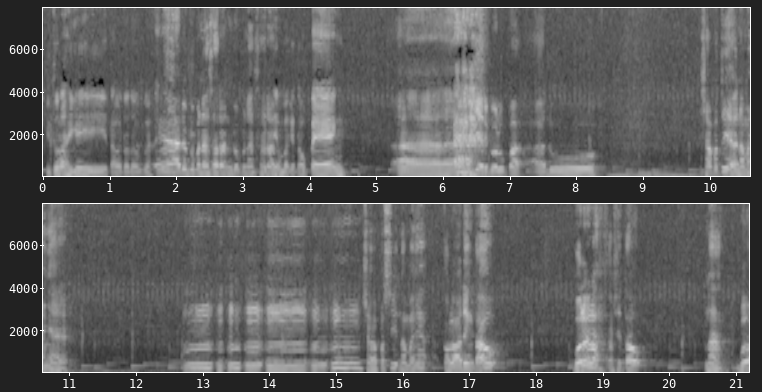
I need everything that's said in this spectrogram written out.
Itulah iya, iya, iya, tahu tahu tahu gua. Eh, aduh gue penasaran, gue penasaran. Yang pakai topeng. Eh, anjir gue lupa. Aduh. Siapa tuh ya namanya ya? Mm, mm, mm, mm, mm, mm, mm. Siapa sih namanya? Kalau ada yang tahu, bolehlah kasih tahu. Nah, gue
